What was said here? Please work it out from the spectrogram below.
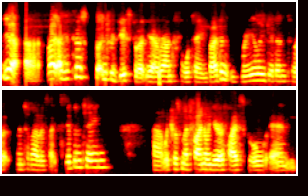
Yeah, I, I, first got introduced to it, yeah, around 14, but I didn't really get into it until I was like 17, uh, which was my final year of high school. And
